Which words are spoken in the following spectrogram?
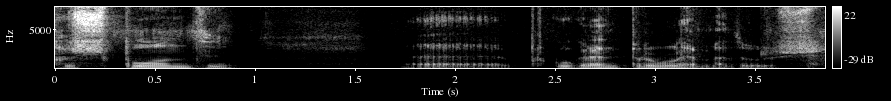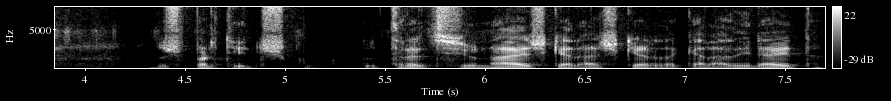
responde, uh, porque o grande problema dos, dos partidos tradicionais, quer à esquerda, quer à direita,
